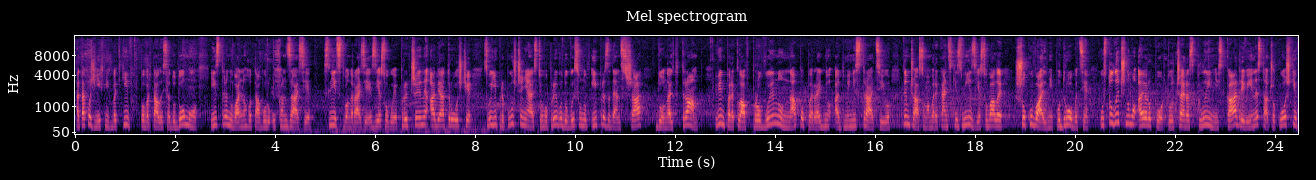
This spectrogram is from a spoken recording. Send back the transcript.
а також їхніх батьків поверталися додому із тренувального табору у Канзасі. Слідство наразі з'ясовує причини авіатрощі. Свої припущення з цього приводу висунув і президент США Дональд Трамп. Він переклав провину на попередню адміністрацію. Тим часом американські змі з'ясували шокувальні подробиці у столичному аеропорту. Через плинність кадрів і нестачу коштів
